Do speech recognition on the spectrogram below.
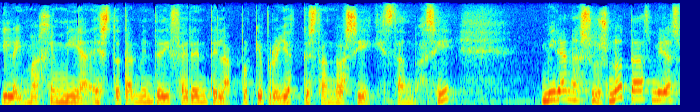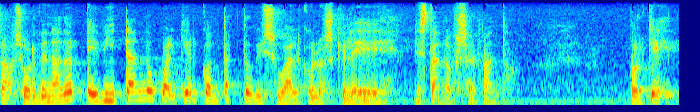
y la imagen mía es totalmente diferente la porque proyecto estando así que estando así, miran a sus notas, miran a su ordenador evitando cualquier contacto visual con los que le están observando. ¿Por qué?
